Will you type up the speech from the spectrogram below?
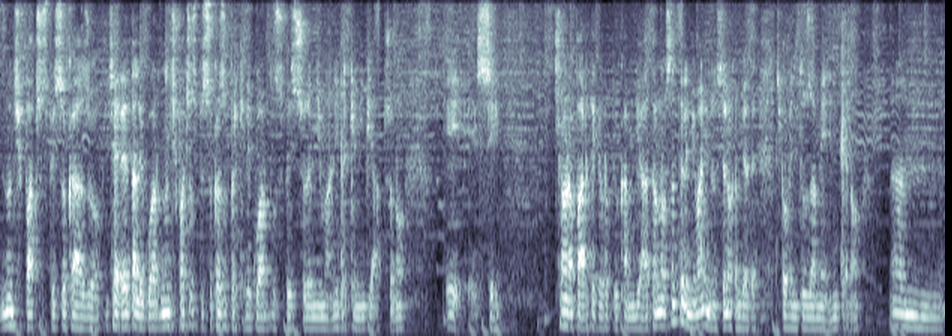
non ci faccio spesso caso, cioè in realtà le guardo, non ci faccio spesso caso perché le guardo spesso le mie mani perché mi piacciono e, e sì, c'è una parte che è proprio cambiata, nonostante le mie mani non siano cambiate spaventosamente, no? Um,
